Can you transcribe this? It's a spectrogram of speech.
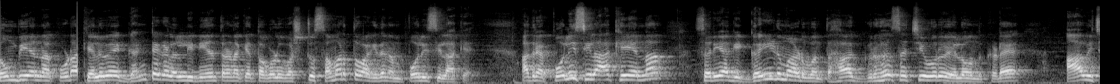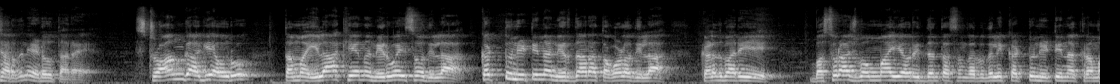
ದೊಂಬಿಯನ್ನು ಕೂಡ ಕೆಲವೇ ಗಂಟೆಗಳಲ್ಲಿ ನಿಯಂತ್ರಣಕ್ಕೆ ತಗೊಳ್ಳುವಷ್ಟು ಸಮರ್ಥವಾಗಿದೆ ನಮ್ಮ ಪೊಲೀಸ್ ಇಲಾಖೆ. ಆದರೆ ಪೊಲೀಸ್ ಇಲಾಖೆಯನ್ನು ಸರಿಯಾಗಿ ಗೈಡ್ ಮಾಡುವಂತಹ ಗೃಹ ಸಚಿವರು ಎಲ್ಲೋ ಒಂದು ಕಡೆ ಆ ವಿಚಾರದಲ್ಲಿ ಎಡವುತ್ತಾರೆ. ಸ್ಟ್ರಾಂಗ್ ಆಗಿ ಅವರು ತಮ್ಮ ಇಲಾಖೆಯನ್ನು ನಿರ್ವಹಿಸೋದಿಲ್ಲ, ಕಟ್ಟುನಿಟ್ಟಿನ ನಿರ್ಧಾರ ತಗೊಳ್ಳೋದಿಲ್ಲ. ಕಳೆದ ಬಾರಿ ಬಸವರಾಜ ಬೊಮ್ಮಾಯಿ ಅವರಿದ್ದಂಥ ಸಂದರ್ಭದಲ್ಲಿ ಕಟ್ಟುನಿಟ್ಟಿನ ಕ್ರಮ,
